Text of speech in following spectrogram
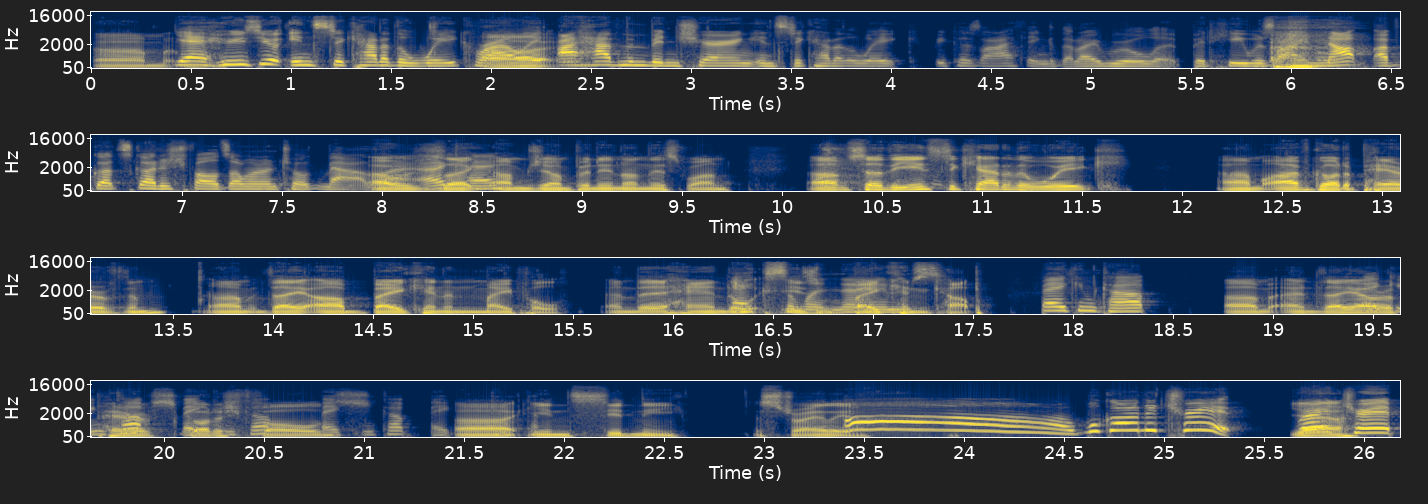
Um. Yeah, who's your Instacat of the week, Riley? Uh, I haven't been sharing Instacat of the week because I think that I rule it. But he was like, "Nope, I've got Scottish folds I want to talk about." I was like, like, okay. I'm jumping in on this one. Um, so the Instacat of the week, um, I've got a pair of them. Um, they are bacon and maple, and their handle Excellent is bacon cup. bacon cup, Um, and they are a pair cup, of Scottish bacon cup, folds bacon cup, bacon uh, in Sydney, Australia. Oh, we'll go on a trip, yeah, road trip.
